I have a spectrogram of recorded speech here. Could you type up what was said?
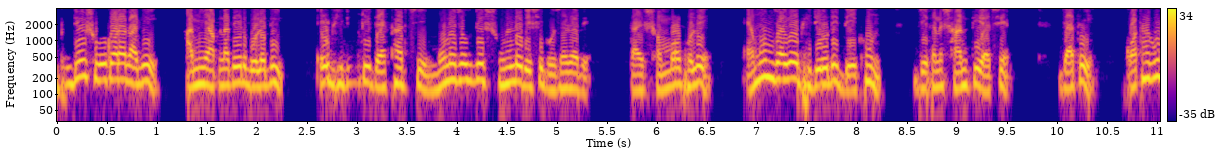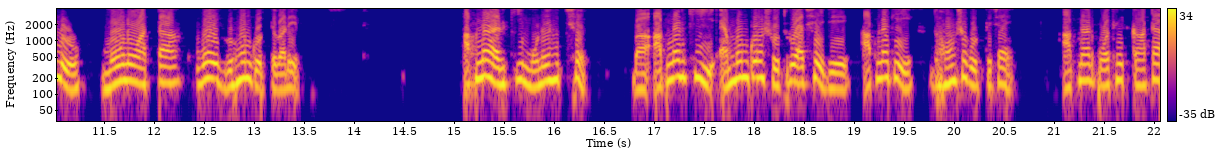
ভিডিও শুরু করার আগে আমি আপনাদের বলে দিই, এই ভিডিওটি দেখার চেয়ে মনোযোগ দিয়ে শুনলে বেশি বোঝা যাবে। তাই সম্ভব হলে এমন জায়গায় ভিডিওটি দেখুন যেখানে শান্তি আছে, যাতে কথাগুলো মন ও আত্মা উভয় গ্রহণ করতে পারে। আপনার কি মনে হচ্ছে বা আপনার কি এমন কোনো শত্রু আছে যে আপনাকে ধ্বংস করতে চায়? আপনার পথে কাঁটা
